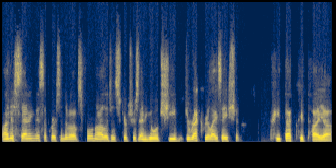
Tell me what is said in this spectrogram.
understanding this, a person develops full knowledge of the scriptures and he will achieve direct realization. Krita Kritaya.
